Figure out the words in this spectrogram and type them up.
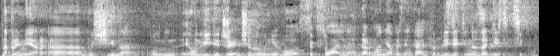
Например, э, мужчина, он видит женщину, у него сексуальная гармония возникает приблизительно за 10 секунд.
